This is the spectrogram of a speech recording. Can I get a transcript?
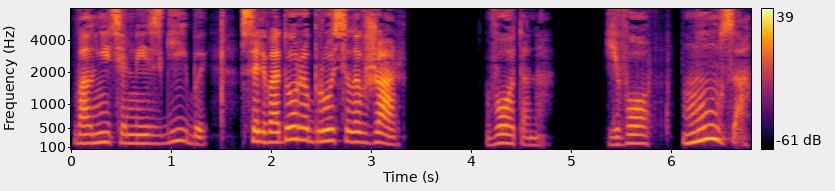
волнительные изгибы Сальвадора бросила в жар. Вот она, его муза,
